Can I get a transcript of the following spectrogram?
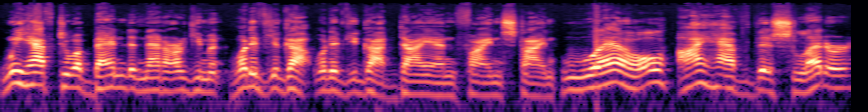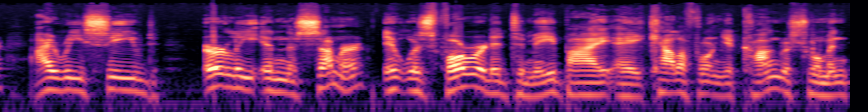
We have to abandon that argument. What have you got? What have you got, Dianne Feinstein? Well, I have this letter I received early in the summer. It was forwarded to me by a California congresswoman.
